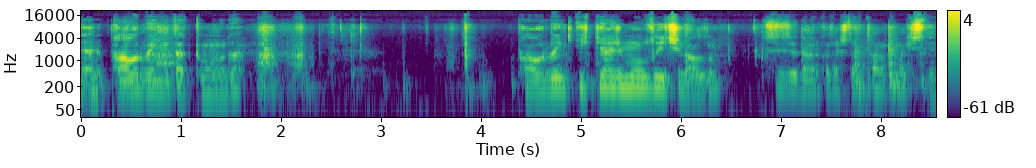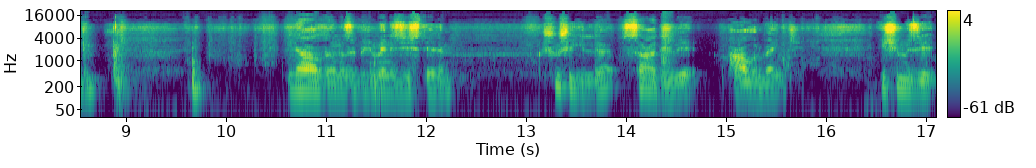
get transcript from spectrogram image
Yani powerbank'i taktım bunu da. Powerbank ihtiyacım olduğu için aldım. Size de arkadaşlar tanıtmak istedim. Ne aldığınızı bilmenizi istedim. Şu şekilde sade bir powerbank. İşimizi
